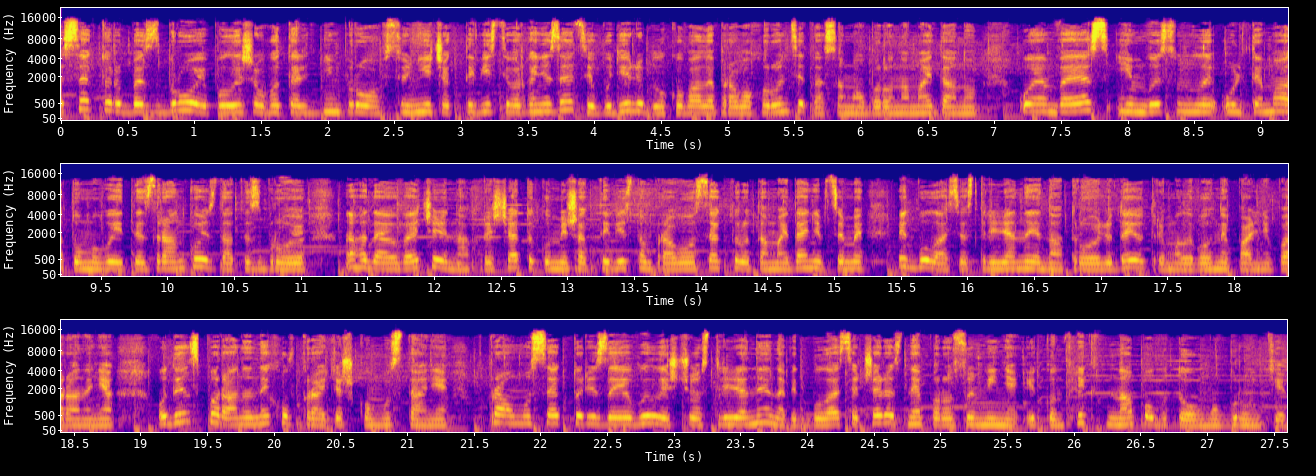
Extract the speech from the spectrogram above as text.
Правий сектор без зброї полишив готель Дніпро. Всю ніч активістів організації будівлі блокували правоохоронці та самооборона майдану. У МВС їм висунули ультиматум вийти зранку і здати зброю. Нагадаю, ввечері на хрещатику між активістом правого сектору та майданівцями відбулася стрілянина. Троє людей отримали вогнепальні поранення. Один з поранених у вкрай тяжкому стані. В правому секторі заявили, що стрілянина відбулася через непорозуміння і конфлікт на побутовому ґрунті.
